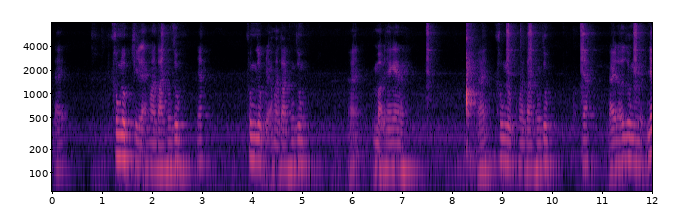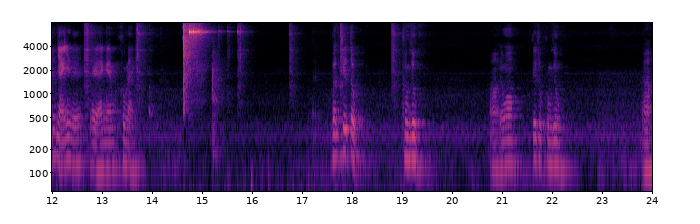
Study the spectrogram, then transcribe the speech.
đấy. không lục thì lại hoàn toàn không rung nhé không lục lại hoàn toàn không rung. Đấy. mở cho anh em này. Đấy không lục hoàn toàn không rung nhé đấy nó rung nhấp nháy như thế. Để anh em không đánh. Vẫn tiếp tục không rung. Đó, đúng không? Tiếp tục không rung. Đó,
